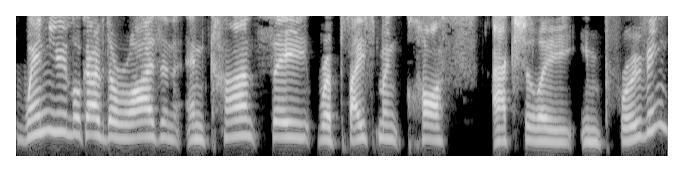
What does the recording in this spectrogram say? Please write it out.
when you look over the horizon and can't see replacement costs actually improving,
